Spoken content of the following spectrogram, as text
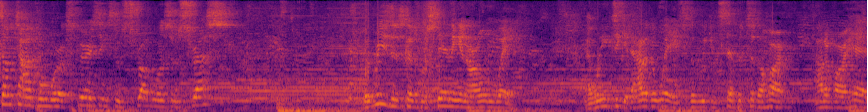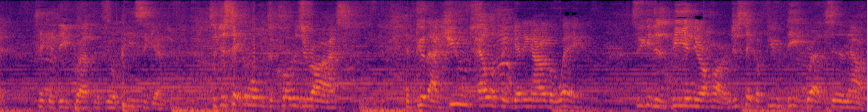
sometimes when we're experiencing some struggle and some stress, the reason is because we're standing in our own way. And we need to get out of the way so that we can step into the heart, out of our head, take a deep breath and feel peace again. So just take a moment to close your eyes and feel that huge elephant getting out of the way. So you can just be in your heart and just take a few deep breaths in and out.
